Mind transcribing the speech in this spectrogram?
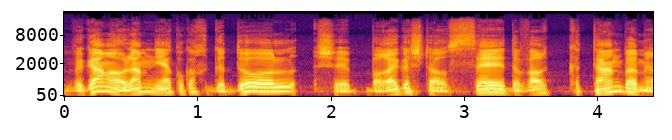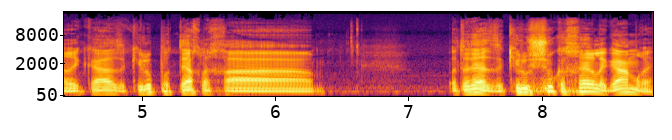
וגם העולם נהיה כל כך גדול, שברגע שאתה עושה דבר קטן באמריקה, זה כאילו פותח לך... אתה יודע, זה כאילו שוק אחר לגמרי.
